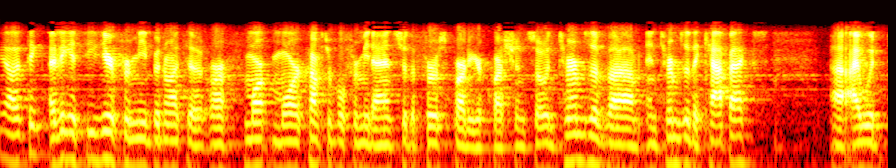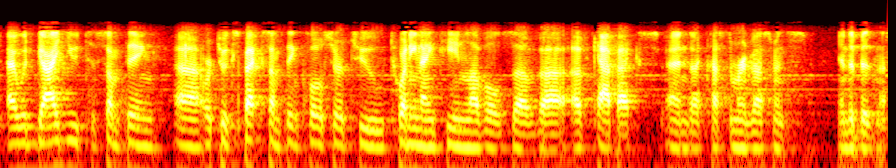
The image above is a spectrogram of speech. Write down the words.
yeah, I think I think it's easier for me, Benoit, or more comfortable for me to answer the first part of your question. So in terms of um in terms of the CapEx, I would I would guide you to something uh, or to expect something closer to 2019 levels of uh of CapEx and uh, customer investments in the business.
